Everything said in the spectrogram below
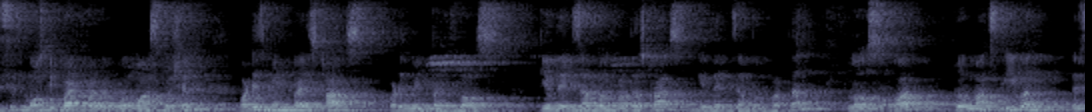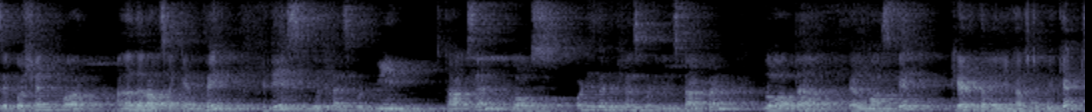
This is most important for the two marks question. What is meant by stocks? What is meant by flows? Give the example for the stocks. Give the example for the flows for two marks. Even there is a question for Another also can be, it is difference between stocks and flows. What is the difference between stock and flow ಅಂತ ಎರಡು ಮಾರ್ಕ್ಸ್ಗೆ ಕೇಳ್ತಾರೆ ಯು ಹ್ಯಾವ್ ಟು ಪಿಕೆಟ್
